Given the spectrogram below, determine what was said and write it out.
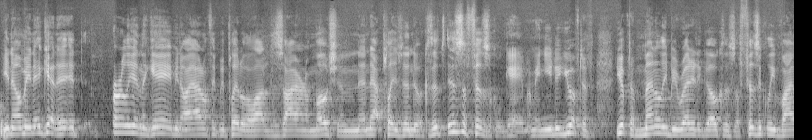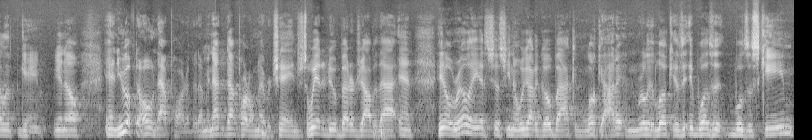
you know, I mean, again, it, it early in the game, you know, I don't think we played with a lot of desire and emotion, and that plays into it because it's, a physical game. I mean, you you have to you have to mentally be ready to go because it's a physically violent game, you know, and you have to own that part of it. I mean, that, that part will never change. So we had to do a better job of that, and you know, really, it's just you know we got to go back and look at it and really look. Is it was it was a scheme?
